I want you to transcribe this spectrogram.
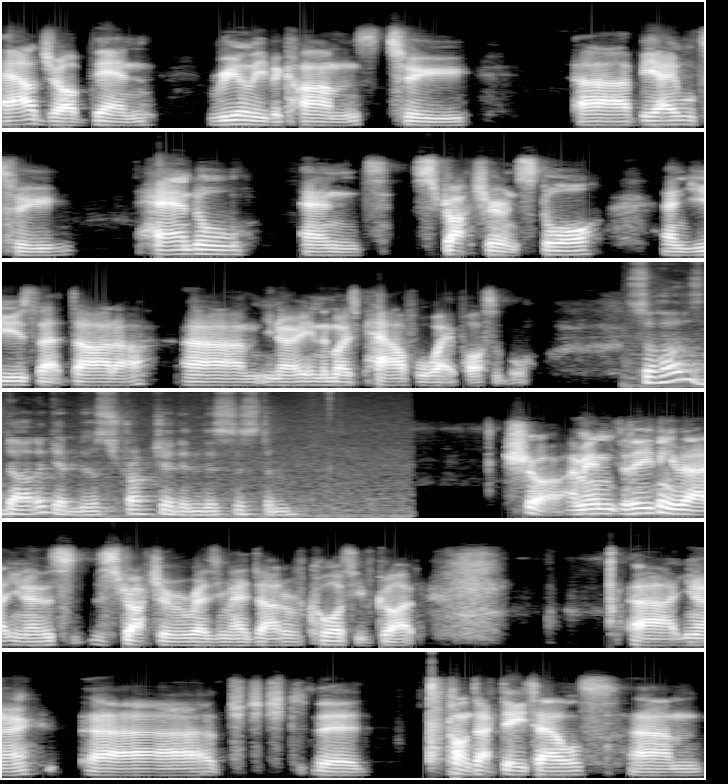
our job then really becomes to uh, be able to handle and structure and store and use that data, um, you know, in the most powerful way possible. So how does data get structured in this system? Sure. I mean, so you think about, you know, the, the structure of a resume data, of course, you've got, uh, you know, uh, the contact details, um,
